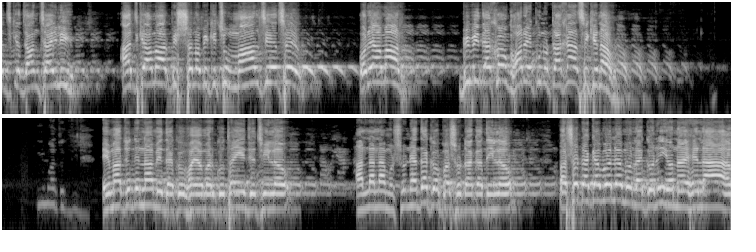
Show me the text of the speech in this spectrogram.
আজকে জান চাইলি? আজকে আমার বিশ্বনবী কিছু মাল চেয়েছে? ওরে আমার, বিবি দেখো ঘরে কোনো টাকা আছে কিনা? এমাজুদ্দিন নামে দেখো ভাই, আমার কোথায় যে ছিল আল্লাহ নাম শুনে দেখো, পাঁচশো টাকা দিল পাঁচশো টাকা বলে মোলা করিও না, হেলাও।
